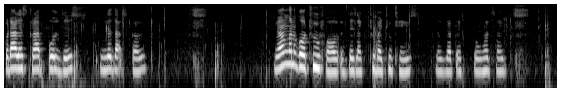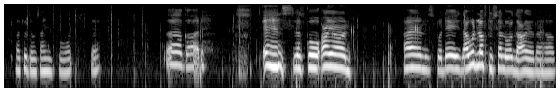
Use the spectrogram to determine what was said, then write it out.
For now let's grab all this. We'll let that spelt. We aren't gonna go too far if there's like two by two caves. Like we have to go one side. I thought there was iron for once there. Oh god. Yes, let's go iron. Iron is for days. I would love to sell all the iron I have.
